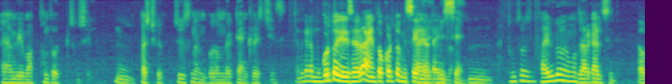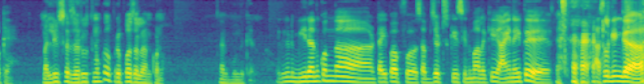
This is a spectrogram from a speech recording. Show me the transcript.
ఫ్యామిలీ మొత్తంతో చూసి. ఫస్ట్ చూసి నన్ను బుధం తట్టి ఎంకరేజ్ చేసి. ఎందుకంటే ముగ్గురుతో చేశారు ఆయన ఒక్కడితో మిస్ అయింది miss లో. అయింది. టూ థౌజండ్ ఫైవ్లో ఏమో జరగాల్సింది. ఓకే. మళ్ళీ ఒకసారి జరుగుతున్నప్పుడు ప్రపోజల్ అనుకున్నాం. అది ముందుకెళ్ళి. ఎందుకంటే మీరు అనుకున్న టైప్ ఆఫ్ సబ్జెక్ట్స్కి సినిమాలకి ఆయన అయితే అసలు ఇంకా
